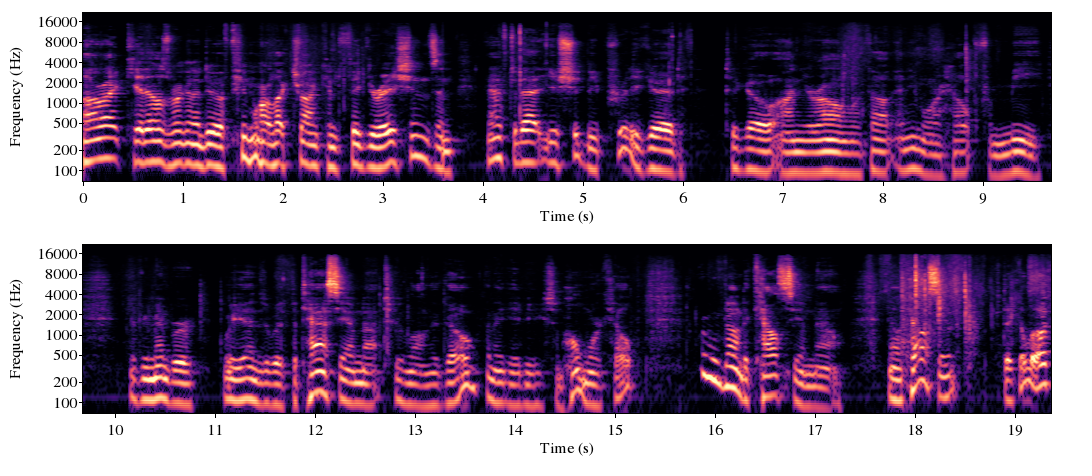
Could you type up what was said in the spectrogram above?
All right, kiddos, we're going to do a few more electron configurations, and after that, you should be pretty good to go on your own without any more help from me. If you remember, we ended with potassium not too long ago, and I gave you some homework help. We're moved on to calcium now. Now, calcium, take a look,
